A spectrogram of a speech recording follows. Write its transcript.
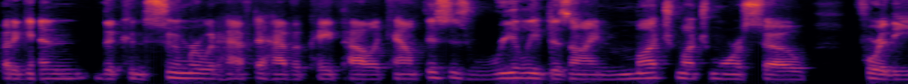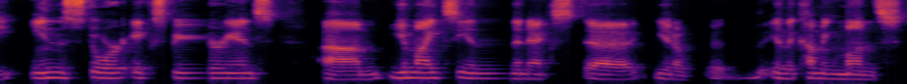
But again, the consumer would have to have a PayPal account. This is really designed much, much more so for the in-store experience. Um, you might see in the next, uh, you know, in the coming months,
